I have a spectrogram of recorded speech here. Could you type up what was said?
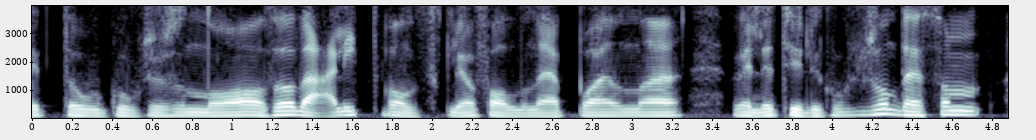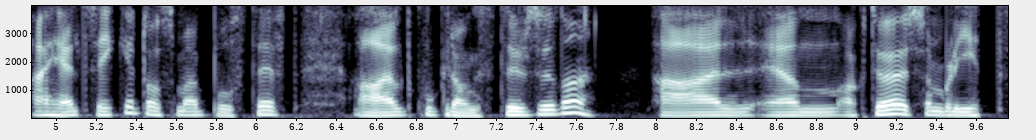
litt hovedkonklusjon nå også. Det er litt vanskelig å falle ned på en veldig tydelig konklusjon. Det som er helt sikkert, og som er positivt, er at Konkurransetilsynet er en aktør som blir gitt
